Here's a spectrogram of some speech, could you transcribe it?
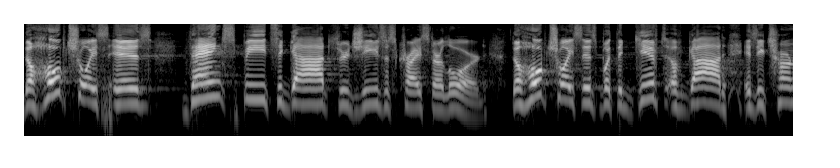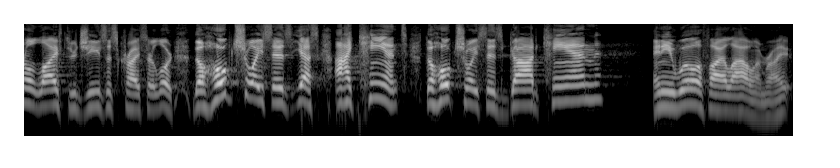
The hope choice is thanks be to God through Jesus Christ our Lord. The hope choice is, but the gift of God is eternal life through Jesus Christ our Lord. The hope choice is, yes, I can't. The hope choice is, God can and He will if I allow Him, right?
